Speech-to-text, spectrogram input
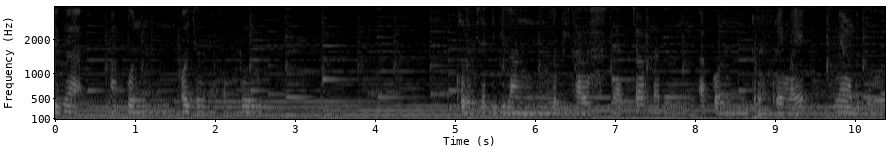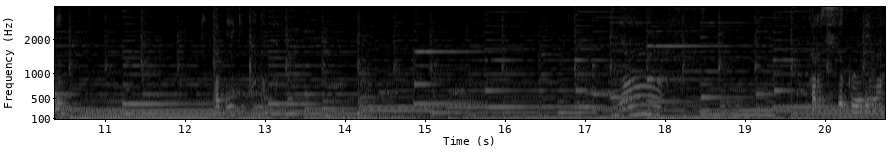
juga akun ojolnya Fahrul kalau bisa dibilang lebih kalah gacor dari akun driver yang lain memang betul. Tapi ya gimana ya? Ya harus disyukuri lah.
